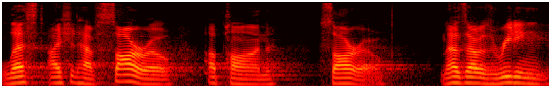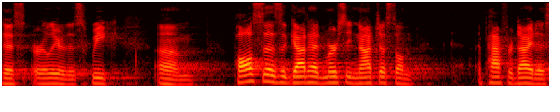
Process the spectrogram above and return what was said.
lest I should have sorrow upon sorrow. And as I was reading this earlier this week, um, Paul says that God had mercy not just on Epaphroditus,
